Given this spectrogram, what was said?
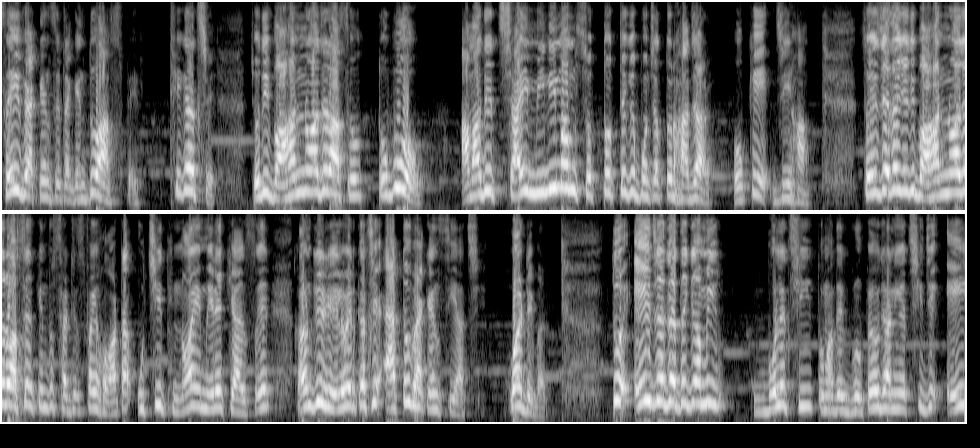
সেই ভ্যাকেন্সিটা কিন্তু আসবে। ঠিক আছে? যদি বাহান্ন হাজার আসেও, তবুও আমাদের চাই মিনিমাম সত্তর থেকে পঁচাত্তর হাজার। ওকে জি হ্যাঁ। তো এই জায়গায় যদি বাহান্ন হাজার আসে, কিন্তু স্যাটিসফাই হওয়াটা উচিত নয় মেরে খেয়ালসে কারণ কি রেলওয়ের কাছে এত ভ্যাকেন্সি আছে হোয়াট এভার তো এই জায়গা থেকে আমি বলেছি, তোমাদের গ্রুপেও জানিয়েছি যে এই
